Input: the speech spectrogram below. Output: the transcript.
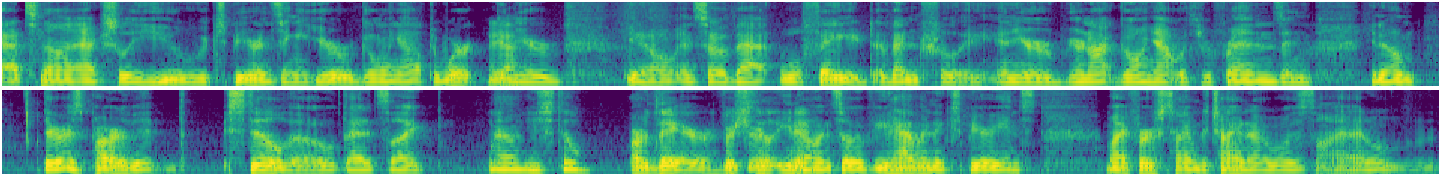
that's not actually you experiencing it. You're going out to work, Yeah. and you're, you know, and so that will fade eventually, and you're you're not going out with your friends, and you know, there is part of it still though that it's like, well, you still are there for sure, you know, yeah. and so if you haven't experienced. My first time to China was I don't,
